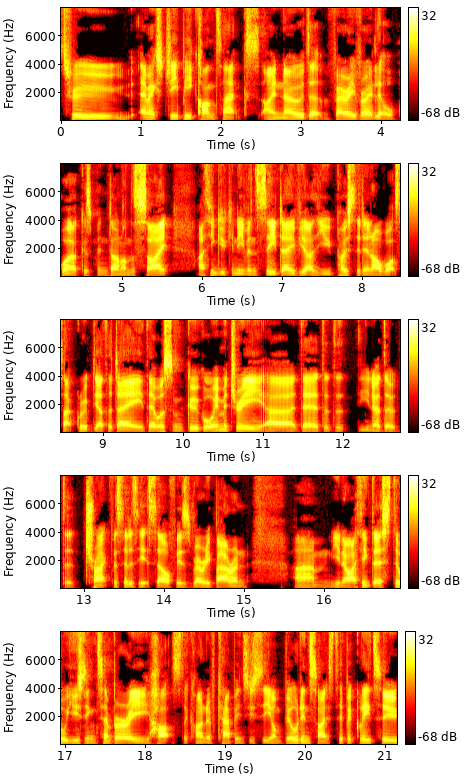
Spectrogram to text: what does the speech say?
through MXGP contacts, I know that very very little work has been done on the site. I think you can even see, Dave, you, you posted in our WhatsApp group the other day, there was some Google imagery. Uh, the, the, the, you know, the, the track facility itself is very barren. Um, you know, I think they're still using temporary huts, the kind of cabins you see on building sites typically to,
